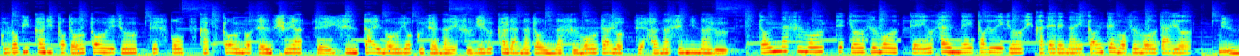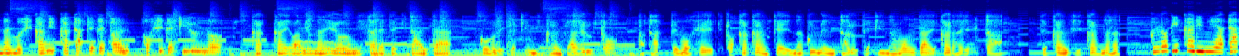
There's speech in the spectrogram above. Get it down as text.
黒光と同等以上ってスポーツ格闘の選手やっていい身体能力じゃないすぎるからなどんな相撲だよって話になる。どんな相撲って超相撲っていう3メートル以上しか出れないとんでも相撲だよ。みんな虫かみ片手でパン腰できるの。各界は見ないようにされてきたんだ。好意的に考えると、当たっても兵器とか関係なくメンタル的な問題から言った。って感じかな。黒光に当たっ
